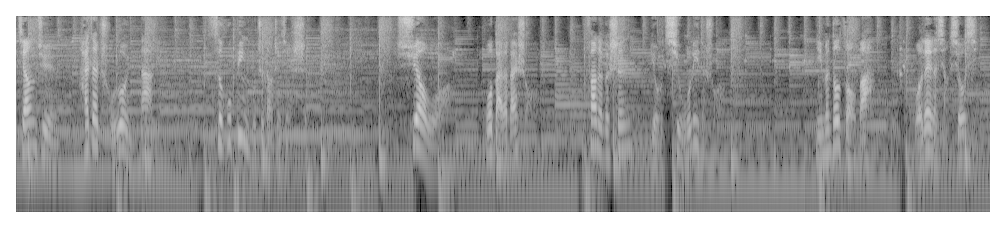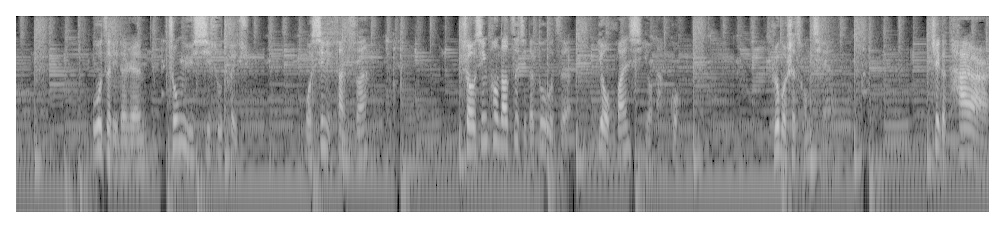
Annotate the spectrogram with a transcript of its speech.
将军还在楚若雨那里，似乎并不知道这件事。需要我？我摆了摆手，翻了个身，有气无力地说：“你们都走吧，我累了，想休息。”屋子里的人终于悉数退去，我心里泛酸，手心碰到自己的肚子，又欢喜又难过。如果是从前，这个胎儿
